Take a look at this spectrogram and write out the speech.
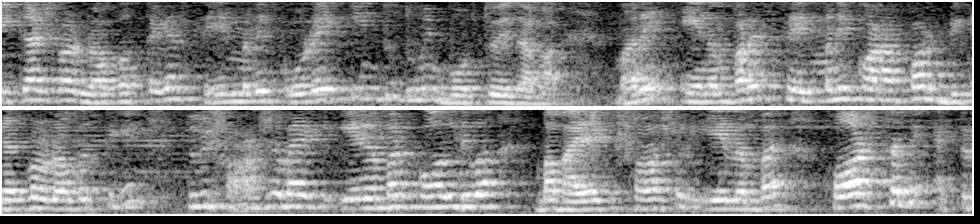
বিকাশ বা নগদ থেকে সেন্ড মানি করে কিন্তু তুমি ভর্তি হয়ে যাবা। মানে এই নাম্বারে সেন্ড মানি করার পর বিকাশ বা নগদ থেকে তুমি সরাসরি ভাইকে এই নাম্বার কল দিবা বা ভাইকে সরাসরি এই নাম্বার হোয়াটসঅ্যাপে একটা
